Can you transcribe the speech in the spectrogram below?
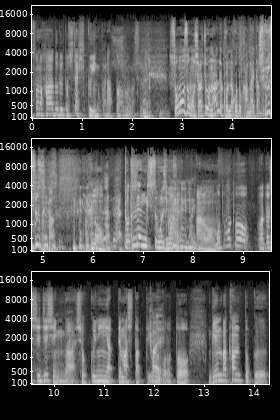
そのハードルとしては低いのかなとは思いますね。そもそも社長なんでこんなこと考えたんですかあの、突然質問します。あの、もともと私自身が職人やってましたっていうところと、現場監督、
